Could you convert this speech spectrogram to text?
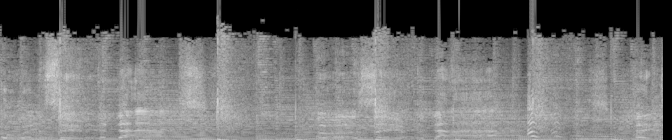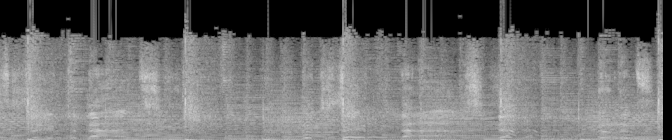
Well, it's safe to dance. Well, it's safe to dance. Yes, it's safe to dance. It's safe to dance. Well, it's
